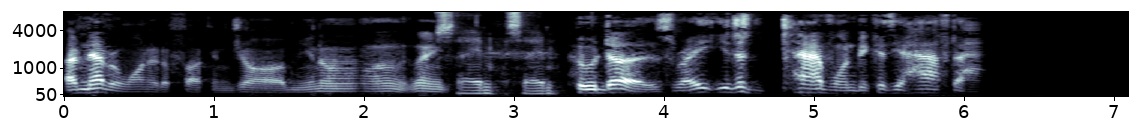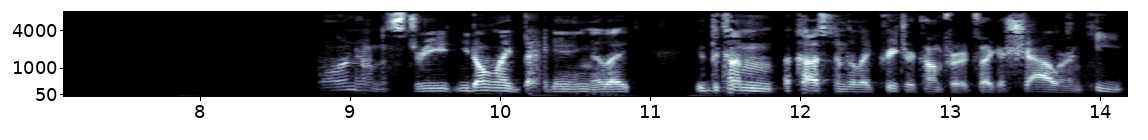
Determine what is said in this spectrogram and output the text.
I've never wanted a fucking job, you know. Like Same, same. who does, right? You just have one because you have to. have One on the street, you don't like begging, or like you become accustomed to like creature comforts, like a shower and heat.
